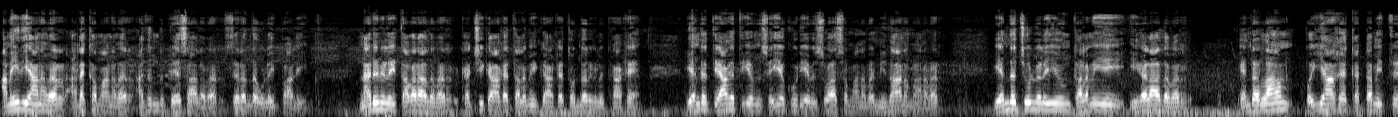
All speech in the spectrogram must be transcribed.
அமைதியானவர் அடக்கமானவர் அதிர்ந்து பேசாதவர் சிறந்த உழைப்பாளி நடுநிலை தவறாதவர் கட்சிக்காக தலைமைக்காக தொண்டர்களுக்காக எந்த தியாகத்தையும் செய்யக்கூடிய விசுவாசமானவர் நிதானமானவர் எந்த சூழ்நிலையும் தலைமையை இகழாதவர் என்றெல்லாம் பொய்யாக கட்டமைத்து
